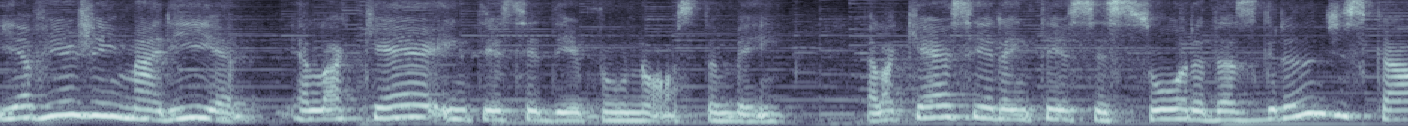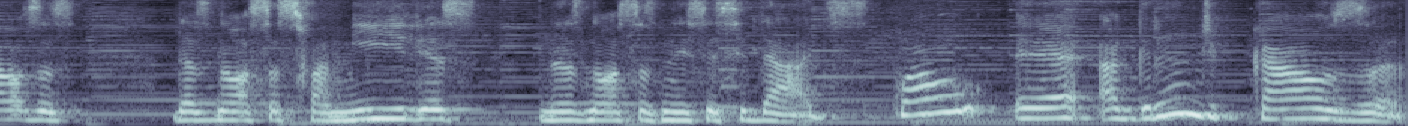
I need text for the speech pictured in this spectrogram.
E a Virgem Maria, ela quer interceder por nós também. Ela quer ser a intercessora das grandes causas das nossas famílias, nas nossas necessidades. Qual é a grande causa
